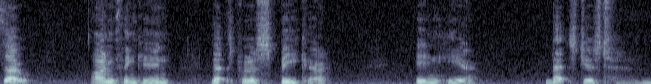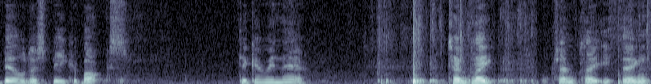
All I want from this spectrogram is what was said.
So, I'm thinking, let's put a speaker in here. Let's just build a speaker box to go in there. Template, templatey thing,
